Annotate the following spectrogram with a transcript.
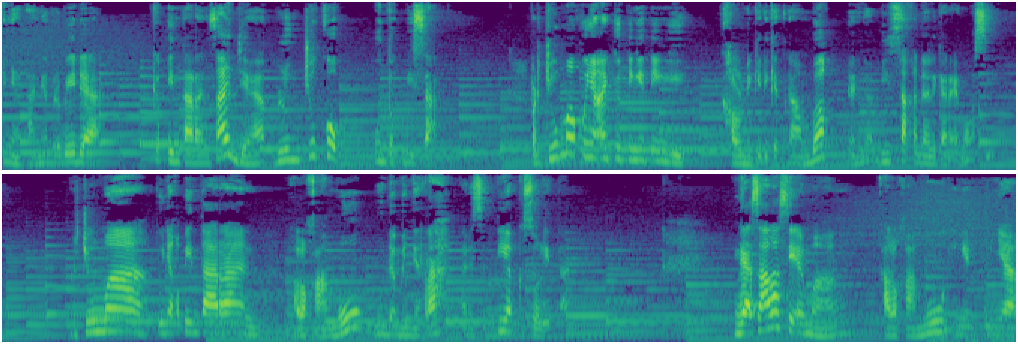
kenyataannya berbeda. Kepintaran saja belum cukup untuk bisa. Percuma punya IQ tinggi-tinggi kalau dikit-dikit ngambek dan gak bisa kendalikan emosi. Percuma punya kepintaran kalau kamu mudah menyerah pada setiap kesulitan. Nggak salah sih emang kalau kamu ingin punya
